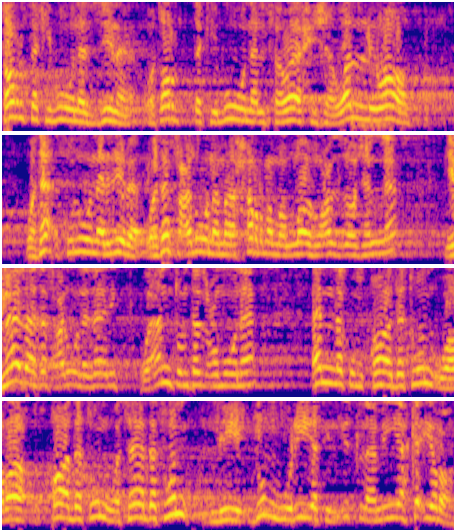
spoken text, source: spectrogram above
ترتكبون الزنا وترتكبون الفواحش واللواط وتأكلون الربا وتفعلون ما حرم الله عز وجل؟ لماذا تفعلون ذلك؟ وأنتم تزعمون أنكم قادة وراء قادة وسادة لجمهورية إسلامية كإيران.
